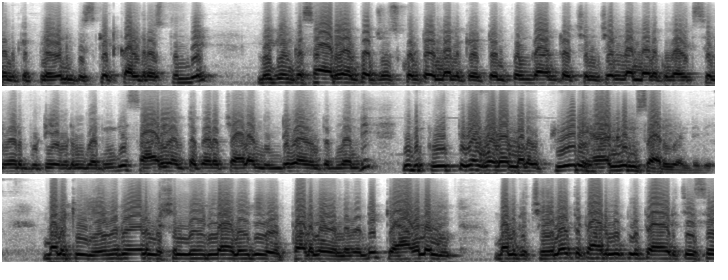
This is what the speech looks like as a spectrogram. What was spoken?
మనకి ప్లెయిన్ బిస్కెట్ కలర్ వస్తుంది. మీకు ఇంకా సారీ అంతా చూసుకుంటే మనకి టెంపుల్ దాంట్లో చిన్న చిన్న మనకు వైట్ సిల్వర్ బుటీ ఇవ్వడం జరిగింది. సారీ అంతా కూడా చాలా నిండుగా ఉంటుందండి. ఇది పూర్తిగా కూడా మనకు ప్యూర్ హ్యాండ్లూమ్ సారీ అండి ఇది. మనకి ఏ విధమైన మిషన్ నీళ్ళు అనేది ఒప్పడమే ఉన్నదండి కేవలం మనకి చేనేత కార్మికులు తయారు చేసే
